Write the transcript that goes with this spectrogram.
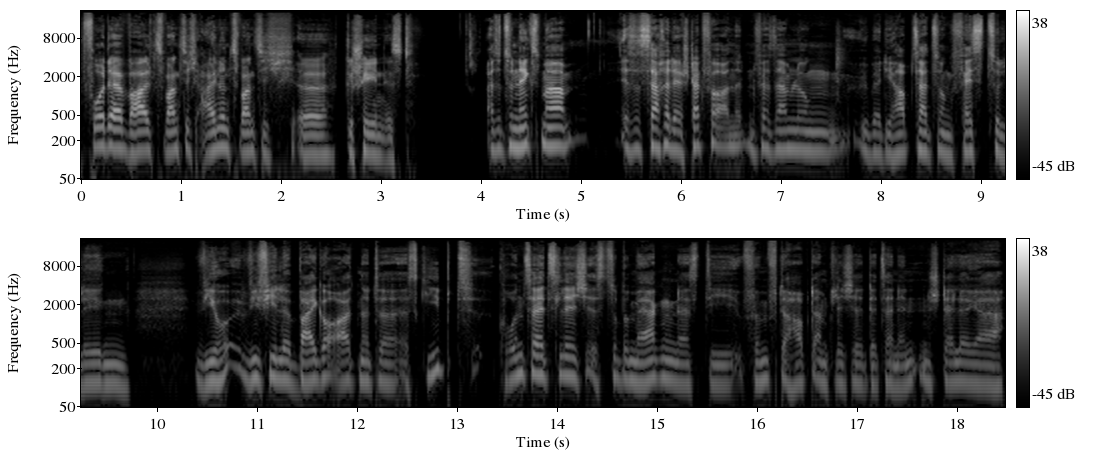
vor der Wahl 2021 äh, geschehen ist? Also zunächst mal ist es Sache der Stadtverordnetenversammlung, über die Hauptsatzung festzulegen, wie, wie viele Beigeordnete es gibt. Grundsätzlich ist zu bemerken, dass die fünfte hauptamtliche Dezernentenstelle ja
